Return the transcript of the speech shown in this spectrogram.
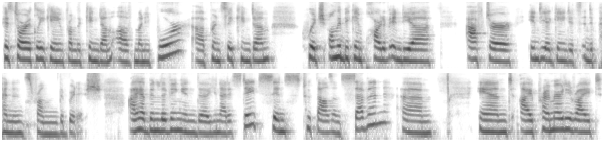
historically came from the kingdom of Manipur, a princely kingdom, which only became part of India after India gained its independence from the British. I have been living in the United States since 2007, um, and I primarily write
